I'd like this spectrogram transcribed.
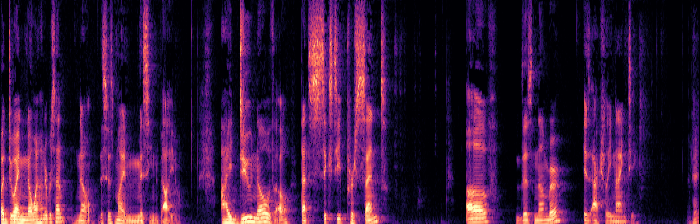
But do I know my 100%? No, this is my missing value. I do know, though, that 60% of this number is actually 90. Okay.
